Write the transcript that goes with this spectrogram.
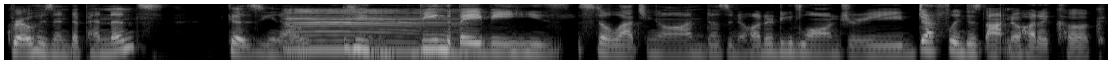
grow his independence because you know he being the Mm. baby he's still latching on doesn't know how to do laundry definitely does not know how to cook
